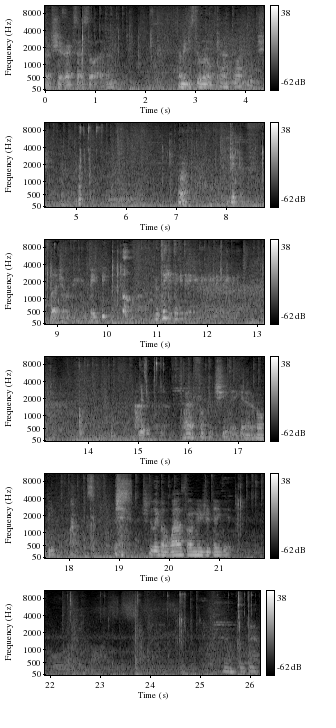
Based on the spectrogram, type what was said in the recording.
Oh shit, Rex has still have it. Let me just do a little cat blockage. Huh. Get the fudge over here, baby. Oh, no, take it, take it, take it, take it, take it, take it, take it. Why the fuck did she take it out of all people? She's like the last one who should take it. No, go back.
